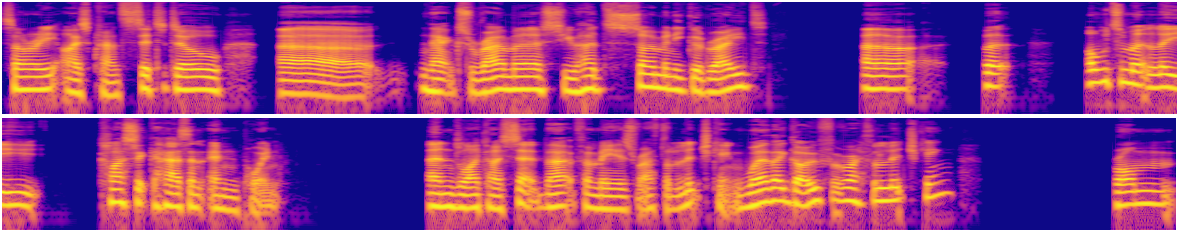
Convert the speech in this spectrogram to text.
Sorry, Icecrown Citadel. Uh, Naxxramas. You had so many good raids. Uh, but ultimately, Classic has an endpoint. And like I said, that for me is Wrath of the Lich King. Where they go for Wrath of the Lich King, from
